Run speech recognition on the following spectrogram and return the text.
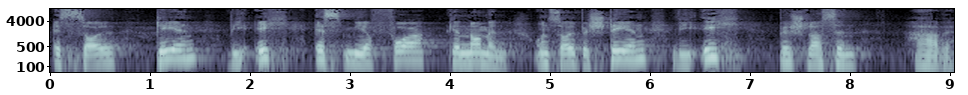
es soll gehen, wie ich es mir vorgenommen und soll bestehen, wie ich beschlossen habe.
